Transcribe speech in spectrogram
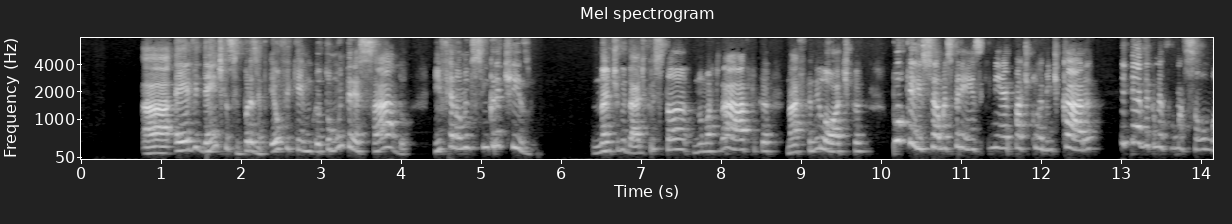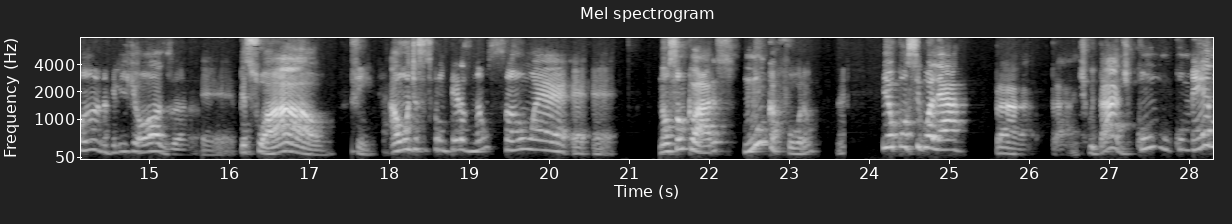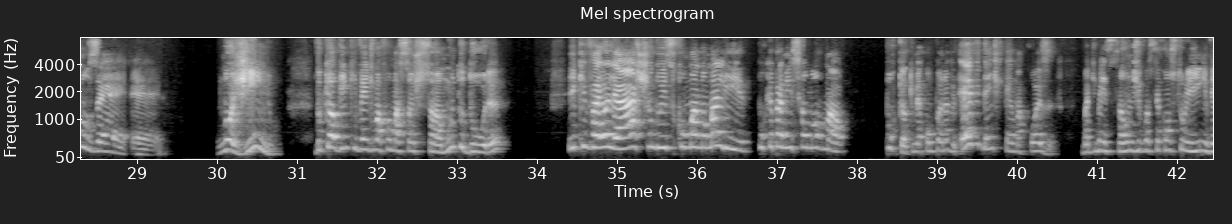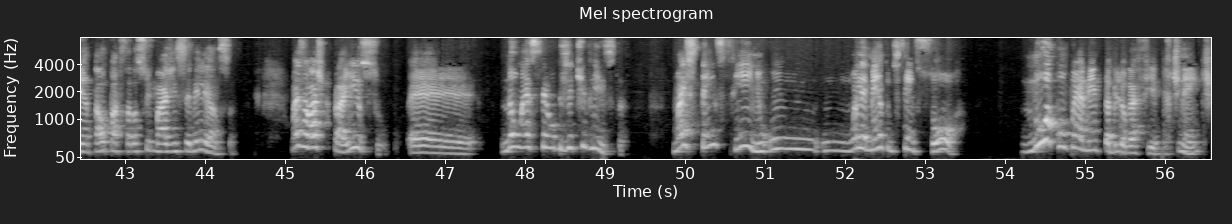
Ah, é evidente que, assim, por exemplo, eu fiquei, eu estou muito interessado em fenômeno de sincretismo na antiguidade cristã, no norte da África, na África nilótica, porque isso é uma experiência que me é particularmente cara e tem a ver com a minha formação humana, religiosa, é, pessoal, enfim, aonde essas fronteiras não são é, é, é, não são claras, nunca foram, né? e eu consigo olhar para a antiguidade com, com menos é, é, nojinho do que alguém que vem de uma formação institucional muito dura e que vai olhar achando isso como uma anomalia, porque para mim isso é o normal, porque é o que me acompanha na vida. É evidente que tem uma coisa, uma dimensão de você construir, inventar o passado à sua imagem e semelhança. Mas eu acho que para isso é, não é ser objetivista, mas tem sim um, um elemento de sensor no acompanhamento da bibliografia pertinente,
